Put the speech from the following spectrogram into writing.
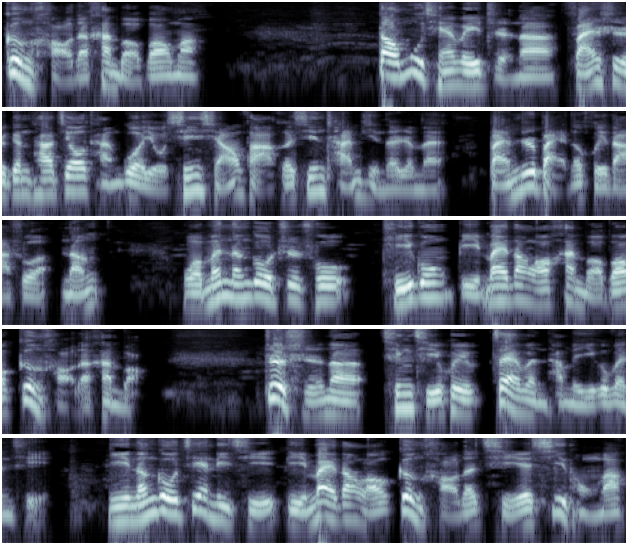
更好的汉堡包吗？”到目前为止呢，凡是跟他交谈过有新想法和新产品的人们，百分之百的回答说能，我们能够制出提供比麦当劳汉堡包更好的汉堡。这时呢，清奇会再问他们一个问题：“你能够建立起比麦当劳更好的企业系统吗？”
